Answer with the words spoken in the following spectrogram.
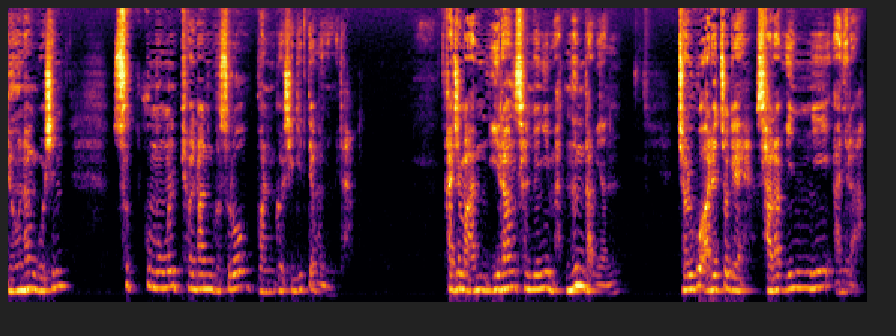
연한 곳인 숫구멍을 표현한 것으로 본 것이기 때문입니다. 하지만 이러한 설명이 맞는다면 절구 아래쪽에 사람인이 아니라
